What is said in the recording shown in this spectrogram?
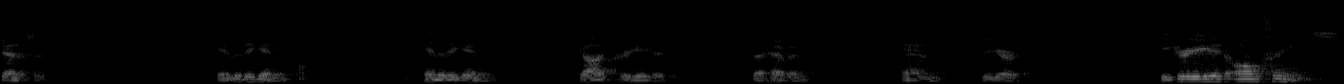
Genesis. In the beginning, in the beginning, God created the heavens and the earth. He created all things.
